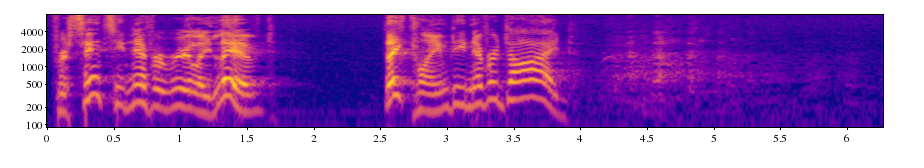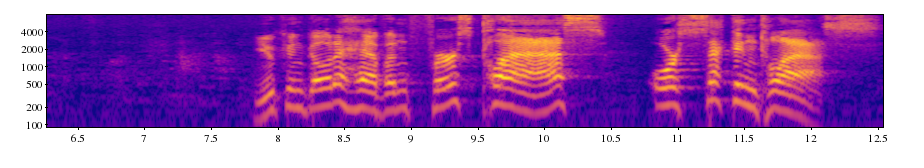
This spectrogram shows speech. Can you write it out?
For since he never really lived, they claimed he never died. You can go to heaven first class or second class.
